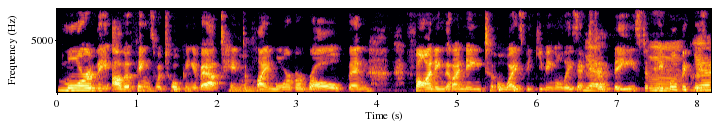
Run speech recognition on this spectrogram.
more of the other things we're talking about tend to Mm. play more of a role than finding that I need to always be giving all these extra Yeah. Bs to people Mm. because Yeah.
